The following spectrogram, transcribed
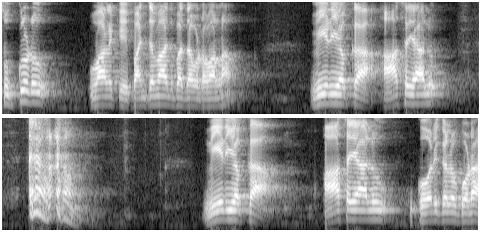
శుక్రుడు వాళ్ళకి పంచమాధిపతి అవ్వడం వల్ల వీరి యొక్క ఆశయాలు వీరి యొక్క ఆశయాలు కోరికలు కూడా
